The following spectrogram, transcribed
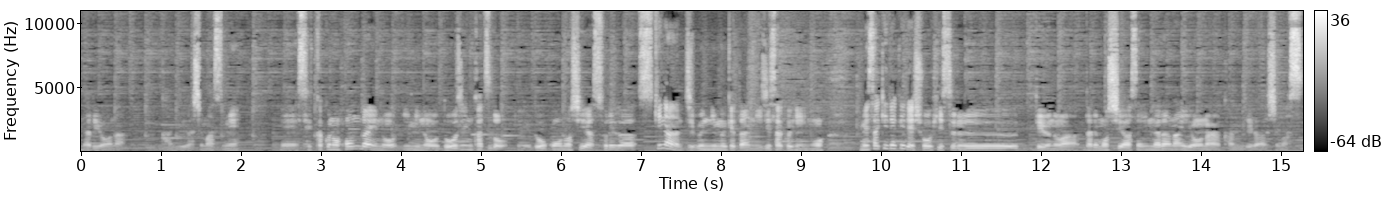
なるような感じがしますね。えー、せっかくの本来の意味の同人活動、えー、同行の視野、それが好きな自分に向けた二次作品を目先だけで消費するっていうのは誰も幸せにならないような感じがします。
